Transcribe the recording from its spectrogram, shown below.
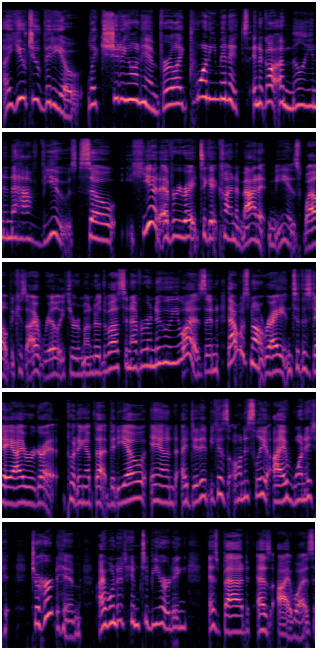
a YouTube video like shitting on him for like 20 minutes and it got a million and a half views. So he had every right to get kind of mad at me as well because I really threw him under the bus and everyone knew who he was. And that was not right. And to this day, I regret putting up that video. And I did it because honestly, I wanted to hurt him. I wanted him to be hurting as bad as I was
